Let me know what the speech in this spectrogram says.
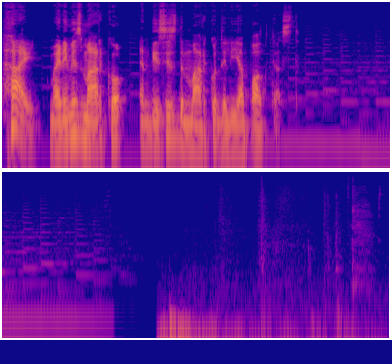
Hi, my name is Marco, and this is the Marco Delia podcast.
